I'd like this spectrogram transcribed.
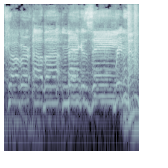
cover of a magazine. Remember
